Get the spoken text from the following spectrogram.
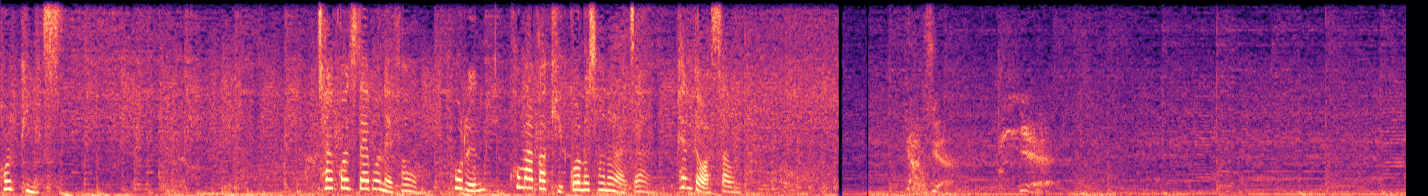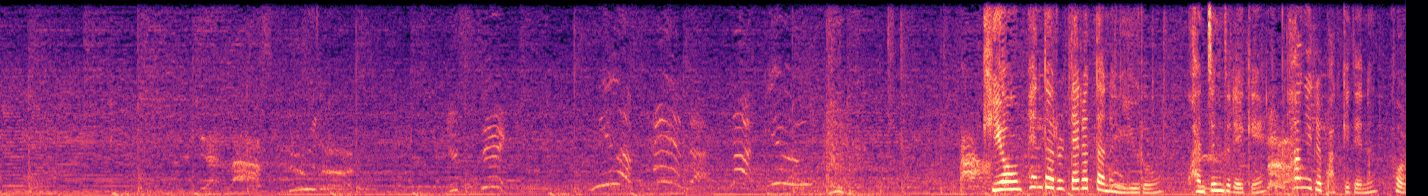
폴 피닉스. 철권 세븐에서 폴은 쿠마가 기권을 선언하자 팬더와 싸운다. Gotcha. Yeah. You stink! Love panda, not you! 귀여운 팬더를 때렸다는 이유로 관중들에게 항의를 받게 되는 폴.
